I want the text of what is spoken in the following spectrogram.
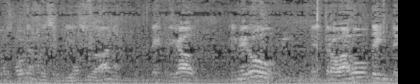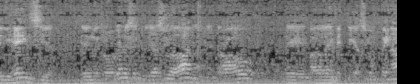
los órganos de seguridad ciudadana desplegados. Primero, el trabajo de inteligencia de nuestro órgano de seguridad ciudadana, el trabajo eh, para la investigación penal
